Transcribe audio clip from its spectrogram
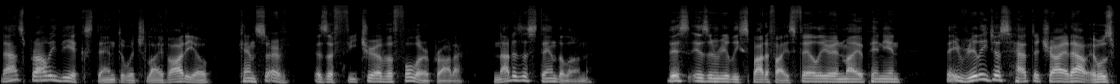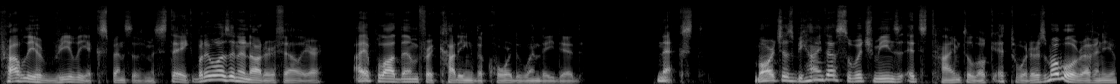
that's probably the extent to which live audio can serve as a feature of a fuller product, not as a standalone. This isn't really Spotify's failure, in my opinion. They really just had to try it out. It was probably a really expensive mistake, but it wasn't an utter failure. I applaud them for cutting the cord when they did. Next, March is behind us, which means it's time to look at Twitter's mobile revenue.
